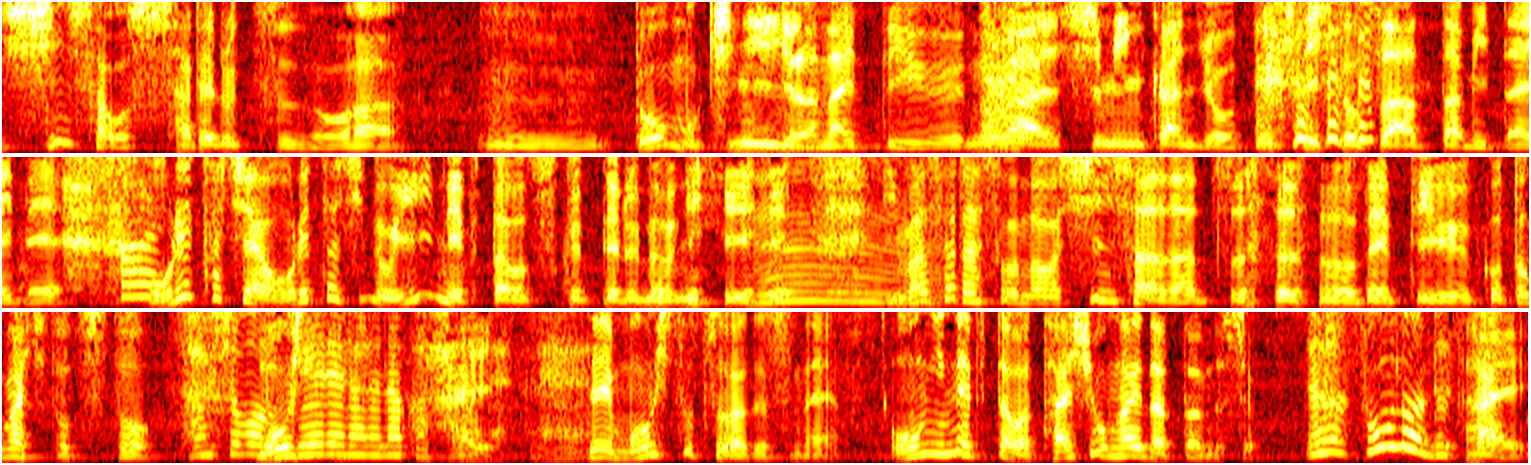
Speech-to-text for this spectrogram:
審査をされるっつうのはうん、どうも気に入らないっていうのが市民感情として一つあったみたいで、はい、俺たちは俺たちのいいねぷたを作ってるのに今更その審査なんつうのでっていうことが一つと。最初は受け入れられなかったんですね、はい、でもう一つはですね扇ねぷたは対象外だったんですよ。えそうなんですか。はい。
